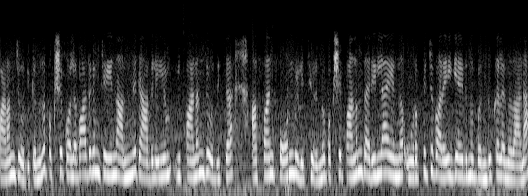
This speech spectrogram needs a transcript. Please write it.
പണം ചോദിക്കുന്നത്. പക്ഷെ കൊലപാതകം ചെയ്യുന്ന അന്ന് രാവിലെയും ഈ പണം ചോദിച്ച അഫാൻ ഫോൺ വിളിച്ചിരുന്നു. പക്ഷെ പണം തരില്ല എന്ന് ഉറപ്പിച്ചു പറയുകയായിരുന്നു ബന്ധുക്കൾ എന്നതാണ്.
